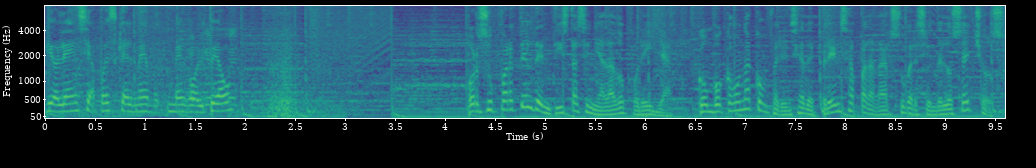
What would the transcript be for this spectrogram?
violencia, pues que él me, golpeó. Por su parte, el dentista señalado por ella convocó una conferencia de prensa para dar su versión de los hechos.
